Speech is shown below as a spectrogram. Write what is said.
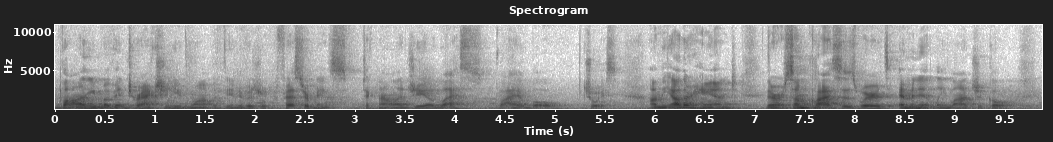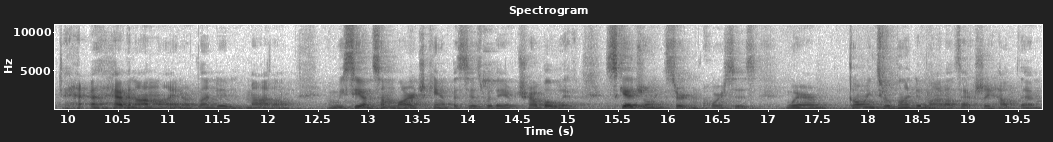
volume of interaction you'd want with the individual professor makes technology a less viable choice. On the other hand, there are some classes where it's eminently logical to ha- uh, have an online or blended model. And we see on some large campuses where they have trouble with scheduling certain courses, where going to a blended model has actually helped them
